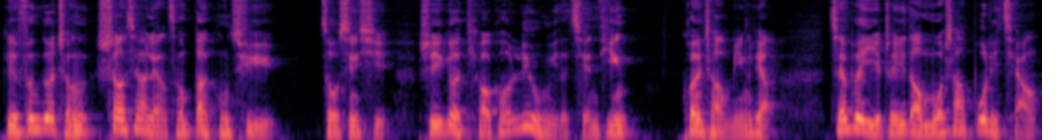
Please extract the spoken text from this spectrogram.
给分割成上下两层办公区域。走进去是一个挑高六米的前厅，宽敞明亮，前背倚着一道磨砂玻璃墙。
